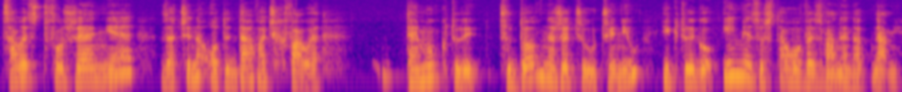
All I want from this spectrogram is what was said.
Całe stworzenie zaczyna oddawać chwałę temu, który cudowne rzeczy uczynił i którego imię zostało wezwane nad nami.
